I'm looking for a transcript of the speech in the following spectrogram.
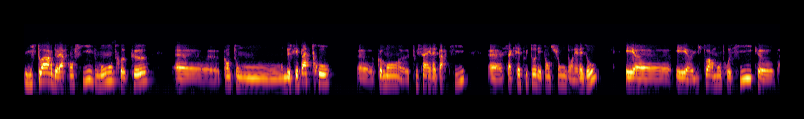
L'histoire de la franchise montre que quand on ne sait pas trop comment tout ça est réparti, ça crée plutôt des tensions dans les réseaux et, euh, euh, l'histoire montre aussi que bah,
